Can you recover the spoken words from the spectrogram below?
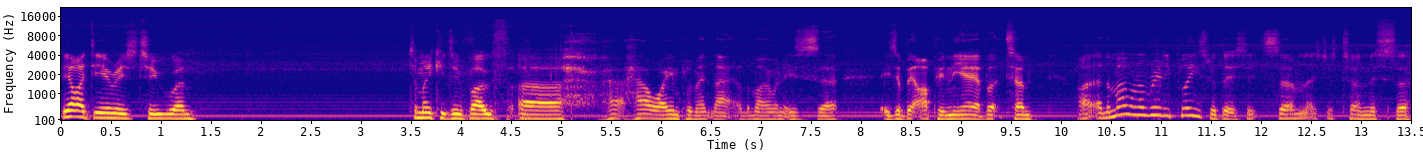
The idea is to um, to make it do both uh, how I implement that at the moment is uh, is a bit up in the air but um, I, at the moment I'm really pleased with this it's um, let's just turn this uh,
